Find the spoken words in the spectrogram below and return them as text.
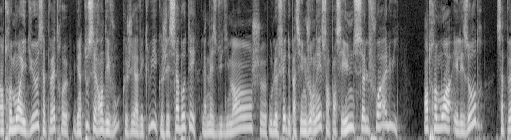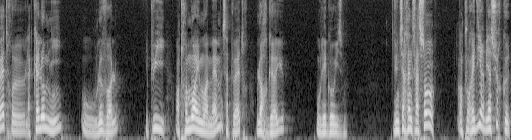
Entre moi et Dieu, ça peut être euh, eh bien tous ces rendez-vous que j'ai avec lui et que j'ai sabotés. La messe du dimanche, euh, ou le fait de passer une journée sans penser une seule fois à lui. Entre moi et les autres, ça peut être euh, la calomnie ou le vol. Et puis, entre moi et moi-même, ça peut être l'orgueil ou l'égoïsme. D'une certaine façon, on pourrait dire bien sûr que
